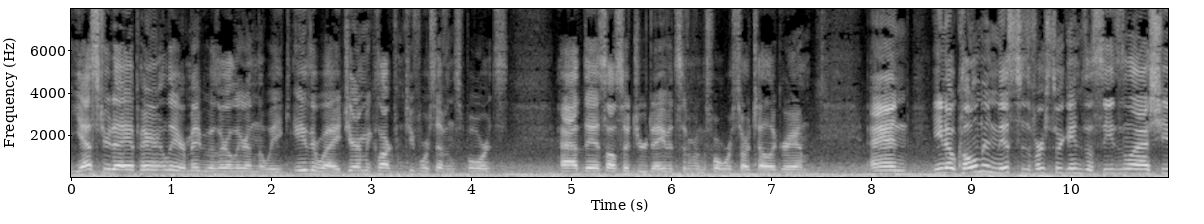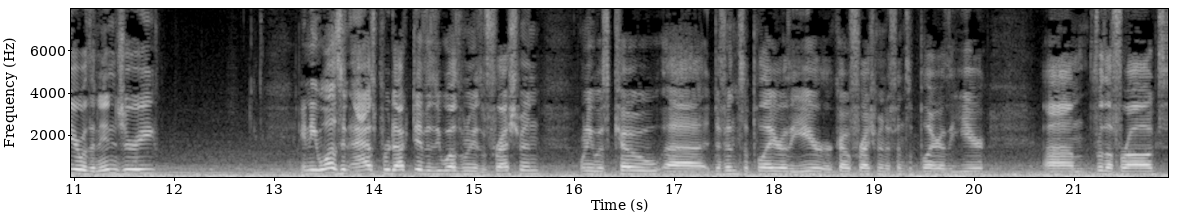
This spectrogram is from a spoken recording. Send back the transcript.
yesterday, apparently, or maybe it was earlier in the week. Either way, Jeremy Clark from 247 Sports had this. Also, Drew Davidson from the Fort Worth Star Telegram. And, you know, Coleman missed the first three games of the season last year with an injury. And he wasn't as productive as he was when he was a freshman, when he was co uh, defensive player of the year or co freshman defensive player of the year um, for the Frogs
